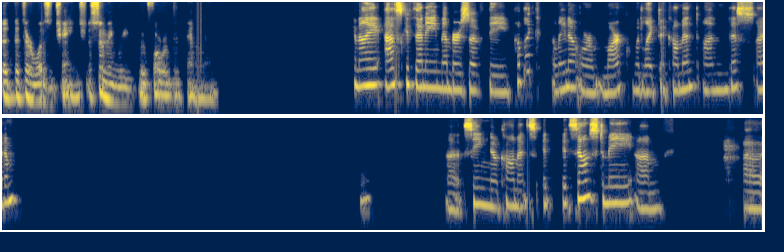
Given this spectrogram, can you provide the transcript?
that, that there was a change, assuming we move forward with Panorama. Can I ask if any members of the public, Alina or Mark, would like to comment on this item? Uh, seeing no comments, it, it sounds to me, um, uh,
